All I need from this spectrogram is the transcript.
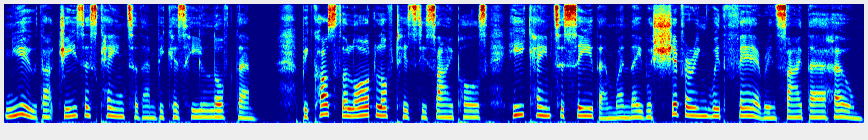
knew that Jesus came to them because he loved them. Because the Lord loved his disciples, he came to see them when they were shivering with fear inside their home,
